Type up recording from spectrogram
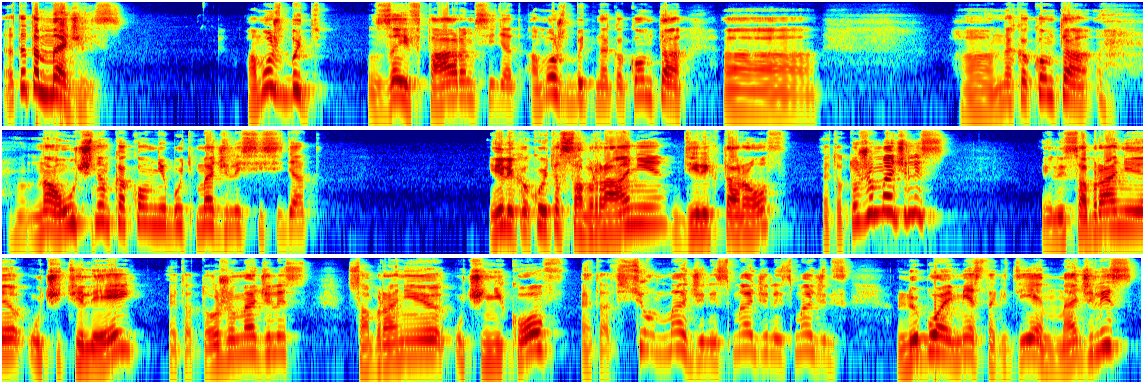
Вот это меджлис. А может быть, за ифтаром сидят, а может быть, на каком-то э, на каком-то научном каком-нибудь меджлисе сидят. Или какое-то собрание директоров. Это тоже меджлис. Или собрание учителей. Это тоже меджлис собрание учеников, это все маджлис, маджлис, маджлис. Любое место, где маджлис,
